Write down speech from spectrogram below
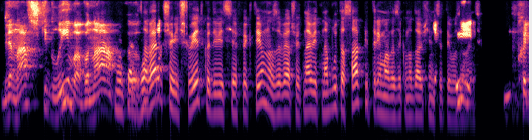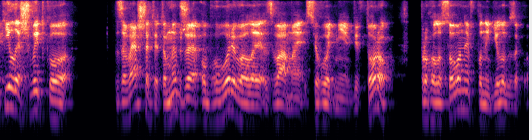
для нас шкідлива. Вона Ну, так, е, завершують швидко, дивіться, ефективно завершують. Навіть НАБУ та САП підтримали законодавчу ініціативу Зеленського. Хотіли швидко завершити, то ми вже обговорювали з вами сьогодні вівторок проголосований в понеділок закон.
